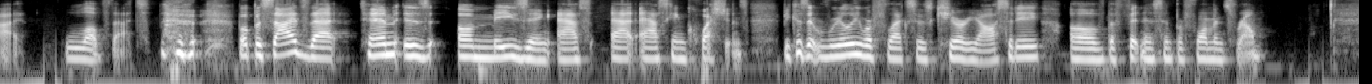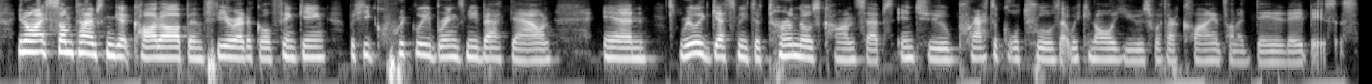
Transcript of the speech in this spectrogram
I love that. but besides that, Tim is amazing as, at asking questions because it really reflects his curiosity of the fitness and performance realm. You know, I sometimes can get caught up in theoretical thinking, but he quickly brings me back down and really gets me to turn those concepts into practical tools that we can all use with our clients on a day to day basis.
